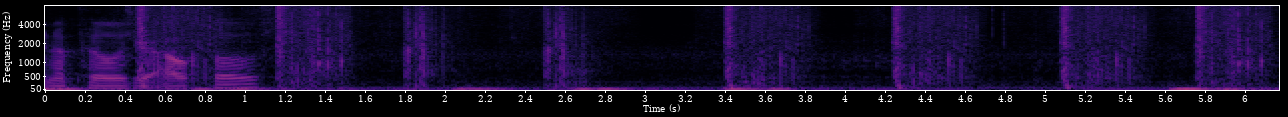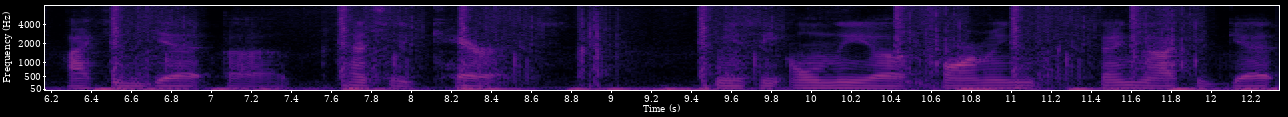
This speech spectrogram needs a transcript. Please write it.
in a pillager outpost? I can get uh, potentially carrots. Which means the only uh, farming thing that I could get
